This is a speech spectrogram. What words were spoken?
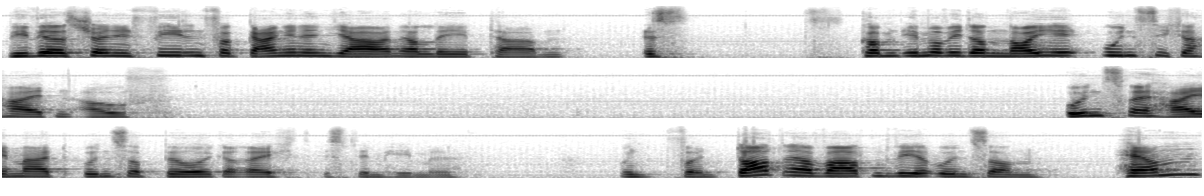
wie wir es schon in vielen vergangenen Jahren erlebt haben. Es kommen immer wieder neue Unsicherheiten auf. Unsere Heimat, unser Bürgerrecht ist im Himmel. Und von dort erwarten wir unseren Herrn,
